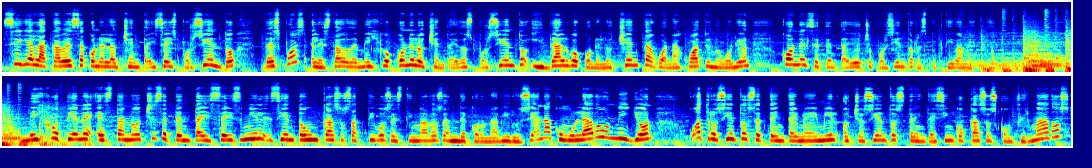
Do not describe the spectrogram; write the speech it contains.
sigue a la cabeza con el 86%, después el Estado de México con el 82%, Hidalgo con el 80%, Guanajuato y Nuevo León con el 78% respectivamente. México tiene esta noche 76.101 casos activos estimados de coronavirus. Se han acumulado 1.479.835 casos confirmados.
